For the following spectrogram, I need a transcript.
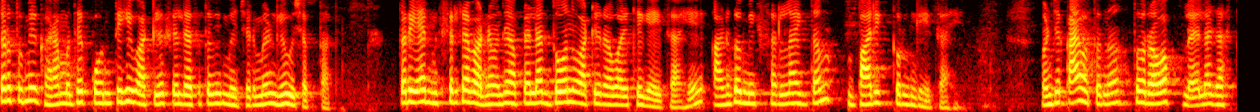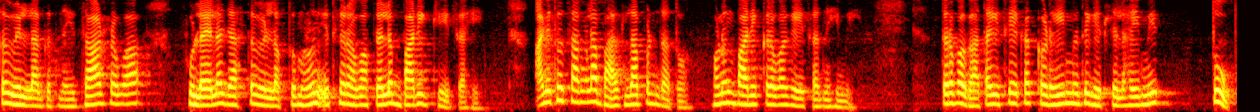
तर तुम्ही घरामध्ये कोणतीही वाटी असेल त्याचं तुम्ही मेजरमेंट घेऊ शकतात. तर या मिक्सरच्या भांड्यामध्ये आपल्याला दोन वाटी रवा इथे घ्यायचा आहे आणि तो मिक्सरला एकदम बारीक करून घ्यायचा आहे. म्हणजे काय होतं ना तो रवा फुलायला जास्त वेळ लागत नाही. जाड रवा फुलायला जास्त वेळ लागतो म्हणून इथे रवा आपल्याला बारीक घ्यायचा आहे. आणि तो चांगला भाजला पण जातो म्हणून बारीक रवा घ्यायचा नेहमी. तर बघा आता इथे एका कढईमध्ये घेतलेलं आहे मी तूप.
